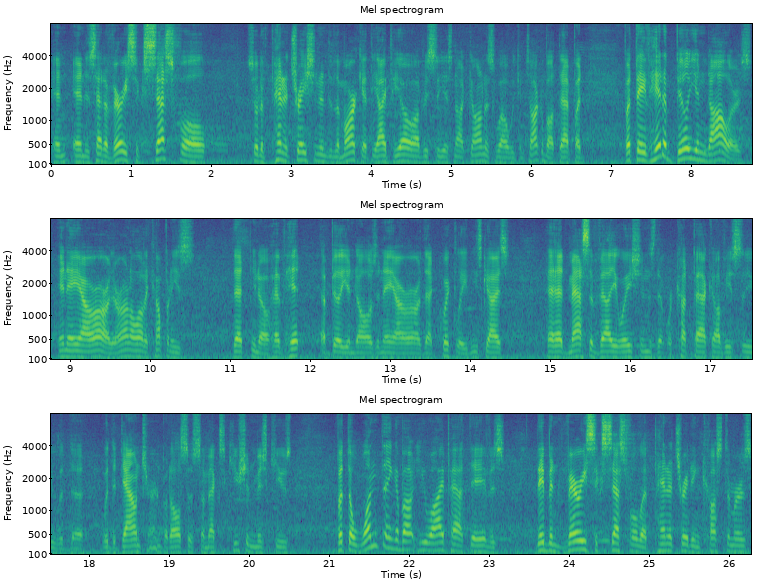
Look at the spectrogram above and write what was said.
and, and has had a very successful sort of penetration into the market. The IPO obviously has not gone as well, we can talk about that, but, but they've hit a billion dollars in ARR. There aren't a lot of companies that you know, have hit a billion dollars in ARR that quickly. These guys had massive valuations that were cut back obviously with the, with the downturn, but also some execution miscues. But the one thing about UiPath, Dave, is they've been very successful at penetrating customers,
